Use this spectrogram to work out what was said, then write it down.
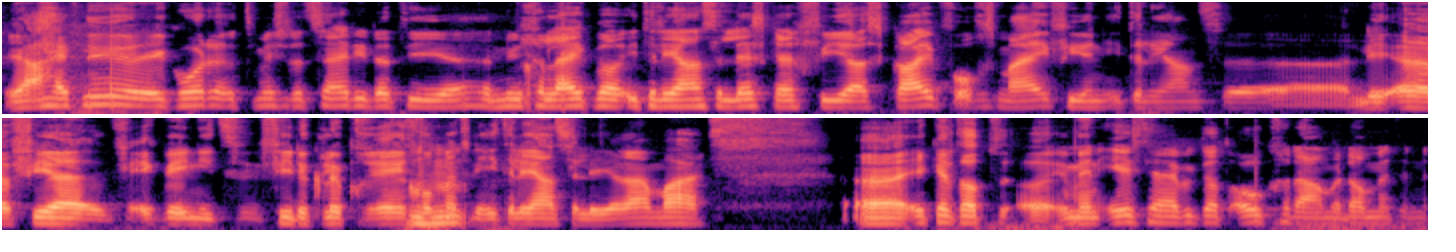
Ja, hij heeft nu, eh, ik hoorde, tenminste dat zei hij, dat hij eh, nu gelijk wel Italiaanse les krijgt via Skype volgens mij. Via een Italiaanse, eh, via, ik weet niet, via de club geregeld Mhm. met een Italiaanse leraar. Maar ik heb dat, in mijn eerste heb ik dat ook gedaan, maar dan met een,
